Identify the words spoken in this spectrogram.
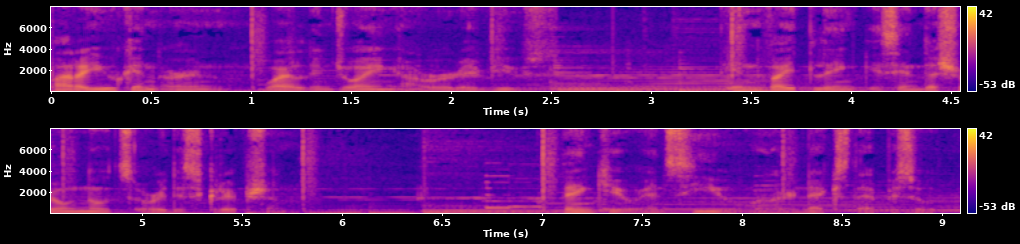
para you can earn while enjoying our reviews. The invite link is in the show notes or description. Thank you and see you on our next episode.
